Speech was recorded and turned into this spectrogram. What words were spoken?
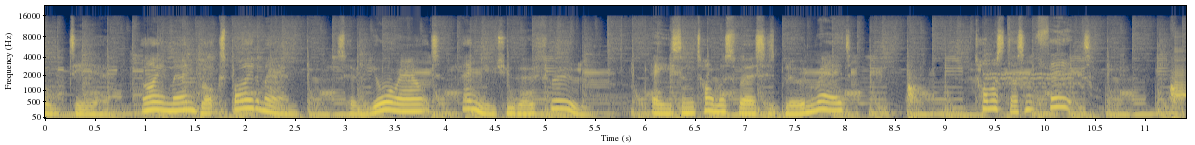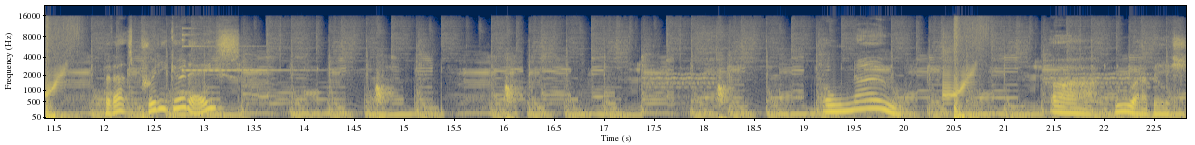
Oh dear. Iron Man blocks Spider-Man. So you're out and you two go through. Ace and Thomas versus Blue and Red. Thomas doesn't fit. But that's pretty good, Ace. Oh no! Ah, rubbish.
